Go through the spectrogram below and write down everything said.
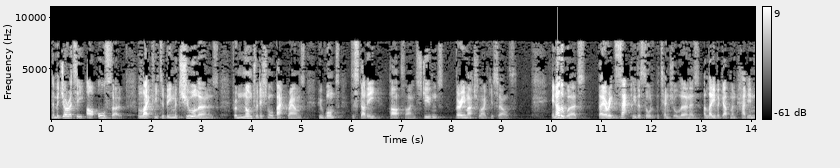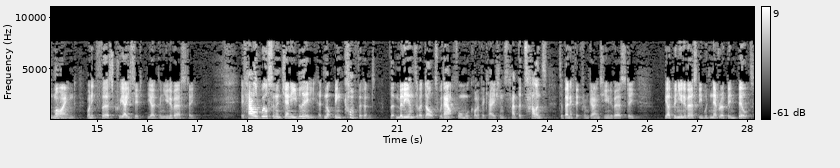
The majority are also likely to be mature learners from non-traditional backgrounds who want to study part-time. Students very much like yourselves. In other words, they are exactly the sort of potential learners a Labour government had in mind when it first created the Open University. If Harold Wilson and Jenny Lee had not been confident that millions of adults without formal qualifications had the talent to benefit from going to university, the Open University would never have been built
